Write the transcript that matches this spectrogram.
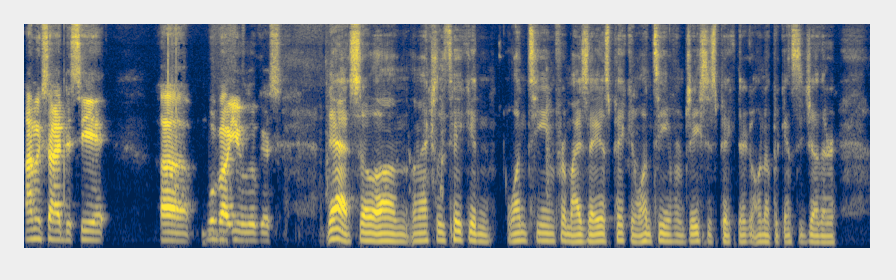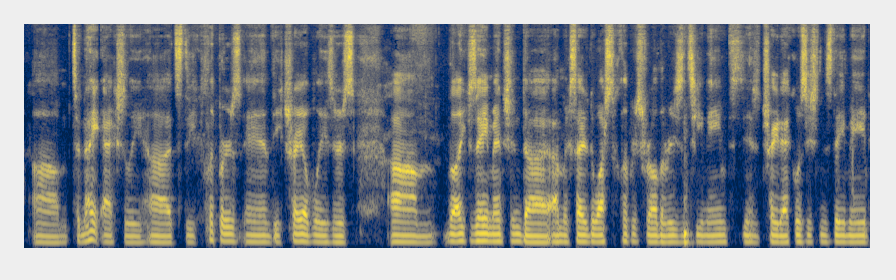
I'm excited to see it. Uh, what about you, Lucas? Yeah, so um, I'm actually taking one team from Isaiah's pick and one team from Jace's pick. They're going up against each other um, tonight. Actually, uh, it's the Clippers and the Trailblazers. Um, like Zay mentioned, uh, I'm excited to watch the Clippers for all the reasons he named, the trade acquisitions they made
